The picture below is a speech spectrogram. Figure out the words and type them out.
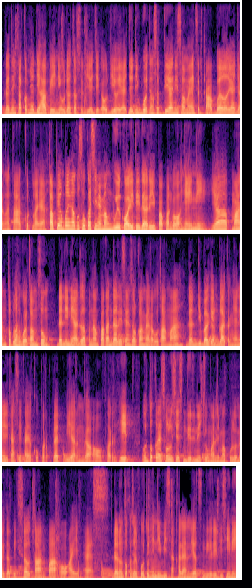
Dan yang cakepnya di HP ini udah tersedia jack audio ya. Jadi buat yang setia nih sama handset kabel ya jangan takut lah ya. Tapi yang paling aku suka sih memang build quality dari papan bawahnya ini. Ya mantep lah buat Samsung. Dan ini adalah penampakan dari sensor kamera utama dan di bagian belakangnya ini dikasih kayak copper plate biar nggak overheat. Untuk resolusi sendiri ini cuma 50 megapiksel tanpa OIS. Dan untuk hasil fotonya nih bisa kalian lihat sendiri di sini.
